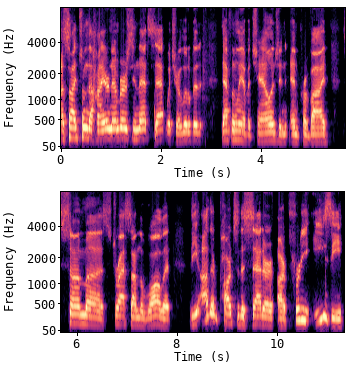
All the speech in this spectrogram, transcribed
aside from the higher numbers in that set, which are a little bit definitely of a challenge and and provide some uh, stress on the wallet. The other parts of the set are are pretty easy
